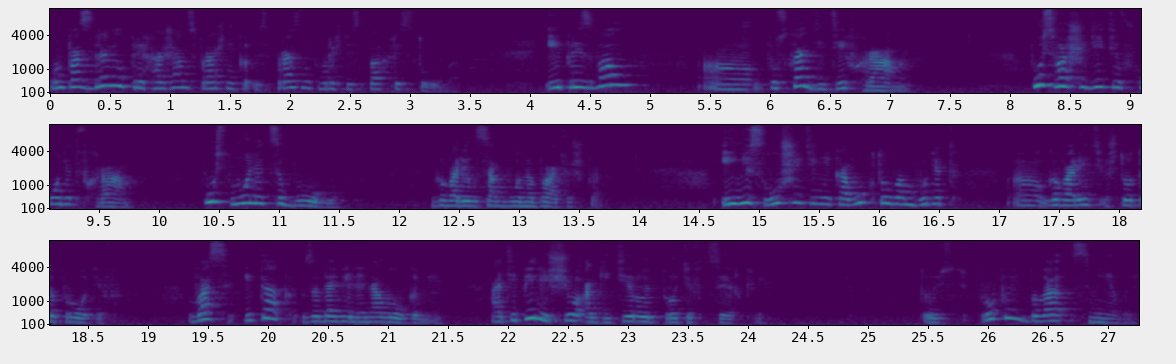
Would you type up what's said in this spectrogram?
он поздравил прихожан с, праздником, с праздником Рождества Христова и призвал э, пускать детей в храмы. «Пусть ваши дети входят в храм, пусть молятся Богу», — говорил Самвона батюшка. И не слушайте никого, кто вам будет э, говорить что-то против. Вас и так задавили налогами, а теперь еще агитируют против церкви. То есть проповедь была смелой.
